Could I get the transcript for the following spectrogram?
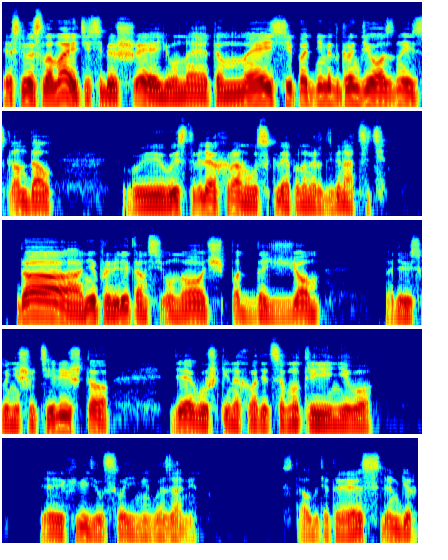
Если вы сломаете себе шею, на этом Мэйси поднимет грандиозный скандал. Вы выставили охрану у склепа номер двенадцать. Да, они провели там всю ночь под дождем. Надеюсь, вы не шутили, что девушки находятся внутри него. Я их видел своими глазами. Стал быть, это Эслингер,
